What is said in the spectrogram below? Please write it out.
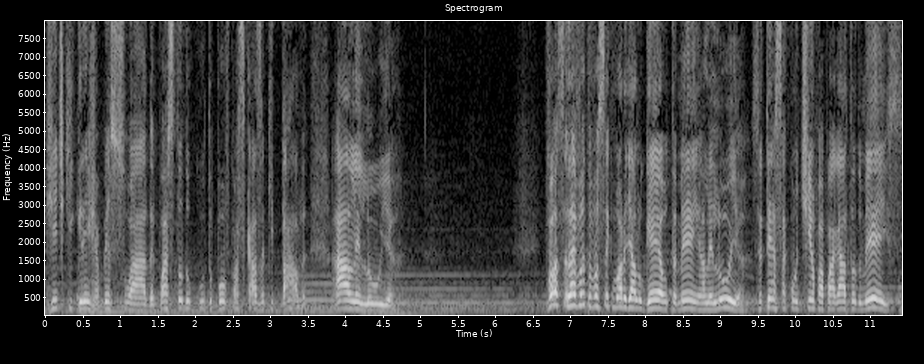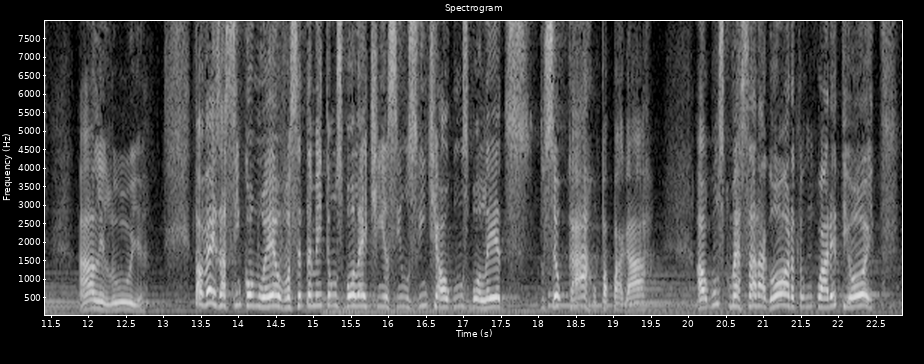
Gente, que igreja abençoada, quase todo culto, o povo com as casas quitadas. Aleluia. Você, levanta você que mora de aluguel também, aleluia. Você tem essa continha para pagar todo mês? Aleluia. Talvez assim como eu, você também tem uns boletinhos assim, uns 20 alguns boletos do seu carro para pagar. Alguns começaram agora, estão com 48.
